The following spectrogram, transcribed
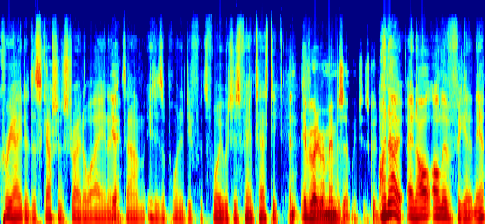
create a discussion straight away, and Yeah. it um, it is a point of difference for you, which is fantastic. And everybody remembers it, which is good. I know, and I'll, I'll never forget it now.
